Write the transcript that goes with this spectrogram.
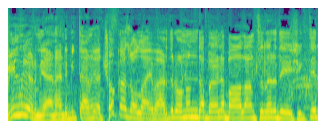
bilmiyorum yani hani bir tane çok az olay vardır. Onun da böyle bağlantıları değişiktir.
